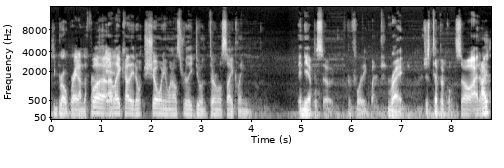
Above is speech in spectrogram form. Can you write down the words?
he broke right on the first. But I like how they don't show anyone else really doing thermal cycling in the episode before they quench. right. Just typical. So I don't I- know.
